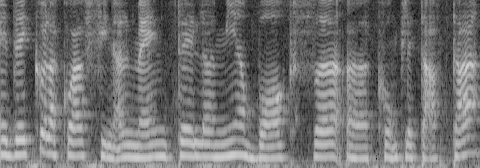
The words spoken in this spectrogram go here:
Ed eccola qua finalmente la mia box uh, completata,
